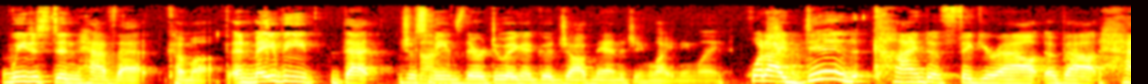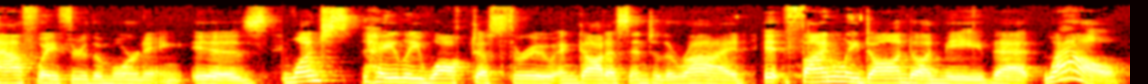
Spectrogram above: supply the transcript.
we just didn't have that come up. And maybe that just Got means it. they're doing a good job managing Lightning Lane. What I did kind of figure out about halfway through the morning is once Haley walked us through and got us into the ride, it finally dawned on me that, wow,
